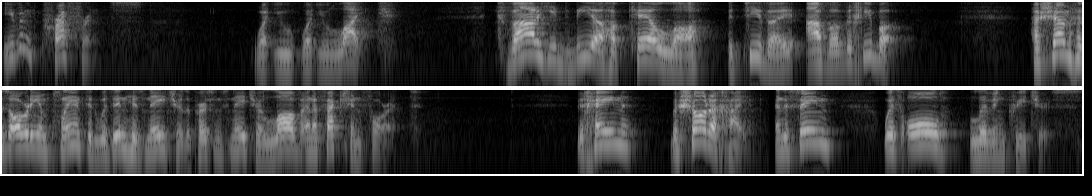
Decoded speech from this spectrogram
even preference, what you, what you like. Kvar hidbiya hakel la betive ava v'chiba. Hashem has already implanted within his nature, the person's nature, love and affection for it. And the same with all living creatures.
